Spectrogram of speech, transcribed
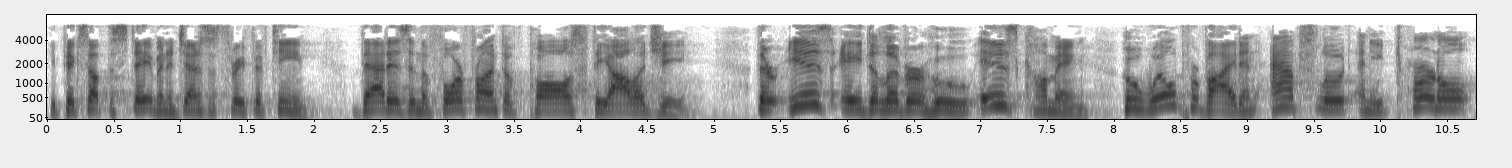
He picks up the statement in Genesis 3:15. That is in the forefront of Paul's theology. There is a deliverer who is coming, who will provide an absolute and eternal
